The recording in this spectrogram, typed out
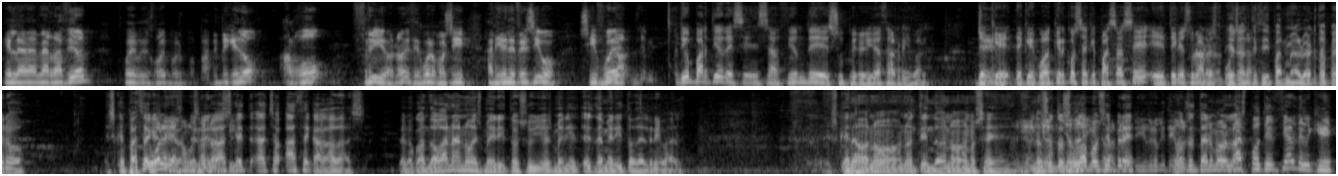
en la narración, pues, dijo, "Joder, pues a mí me quedó algo frío, ¿no? Dice, bueno, pues sí, a nivel defensivo sí fue. No, dio un partido de sensación de superioridad al rival. De, Sí. que, de que cualquier cosa que pasase eh, tenías una No quiero respuesta. anticiparme, Alberto, pero es que parece Igual que le el, dejamos el hablar Basket ha hecho- hace cagadas, pero cuando gana no es mérito suyo, es, meri- es de mérito del rival. Es que no, no, no entiendo, no, no sé. Nosotros yo- yo jugamos siempre. yo creo que tenemos nosotros tenemos la, más potencial del que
